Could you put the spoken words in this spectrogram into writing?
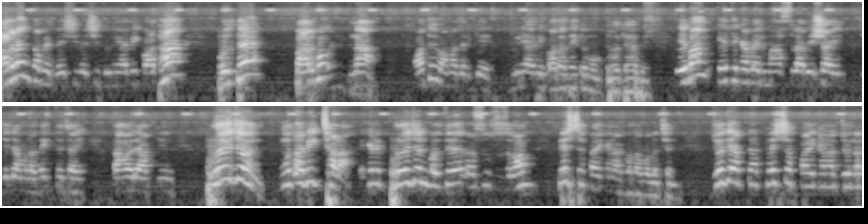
পারবেন, তবে বেশি বেশি দুনিয়াবি কথা বলতে পারব না। অতএব আমাদেরকে দুনিয়াবি কথা থেকে মুক্ত হতে হবে। এবং এতে কাবের মাসলা বিষয় যদি আমরা দেখতে চাই, তাহলে আপনি প্রয়োজন মোতাবিক ছাড়া, এখানে প্রয়োজন বলতে রসুলাম পেশা পায়খানার কথা বলেছেন। যদি আপনার পেশা পায়খানার জন্য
